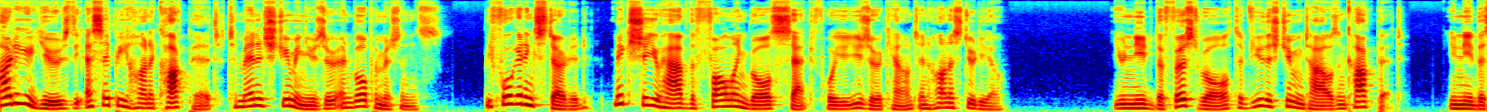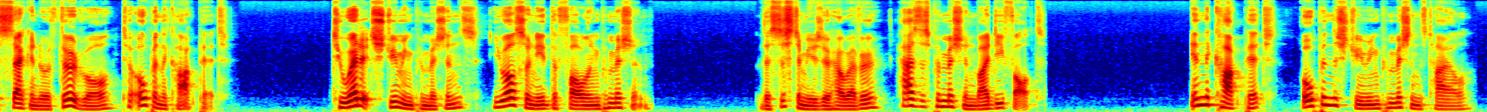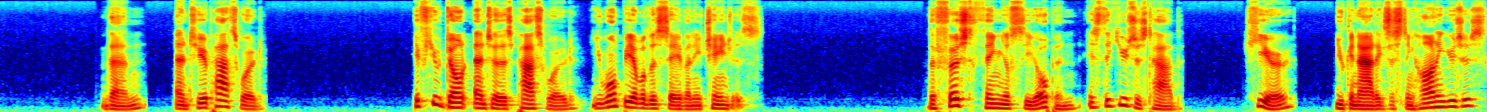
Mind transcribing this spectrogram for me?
How do you use the SAP HANA Cockpit to manage streaming user and role permissions? Before getting started, make sure you have the following roles set for your user account in HANA Studio. You need the first role to view the streaming tiles in Cockpit. You need the second or third role to open the Cockpit. To edit streaming permissions, you also need the following permission. The system user, however, has this permission by default. In the cockpit, open the Streaming Permissions tile. Then, enter your password. If you don't enter this password, you won't be able to save any changes. The first thing you'll see open is the Users tab. Here, you can add existing HANA users,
